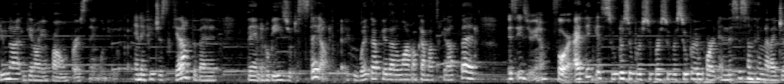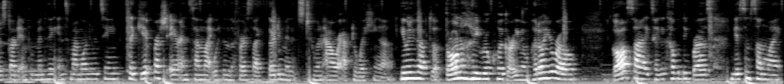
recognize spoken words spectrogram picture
do not get on your phone first thing when you wake up. And if you just get out the bed, then it'll be easier to stay out of bed. If you wake up, hear that alarm, okay, I'm about to get out the bed, it's easier, you know? Four, I think it's super, super, super, super, super important, and this is something that I just started implementing into my morning routine, to get fresh air and sunlight within the first like 30 minutes to an hour after waking up. Even if you have to throw on a hoodie real quick or even put on your robe, go outside, take a couple deep breaths, get some sunlight.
